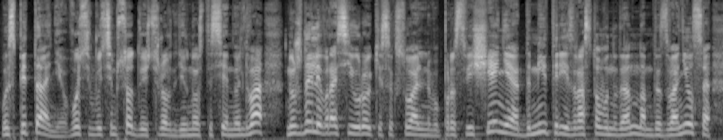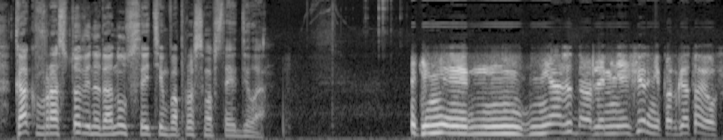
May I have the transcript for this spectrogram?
воспитания. 8 800 200 ровно 9702. Нужны ли в России уроки сексуального просвещения? Дмитрий из Ростова-на-Дону нам дозвонился. Как в Ростове-на-Дону с этим вопросом обстоят дела? Кстати, не- неожиданно для меня эфир, не подготовился.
